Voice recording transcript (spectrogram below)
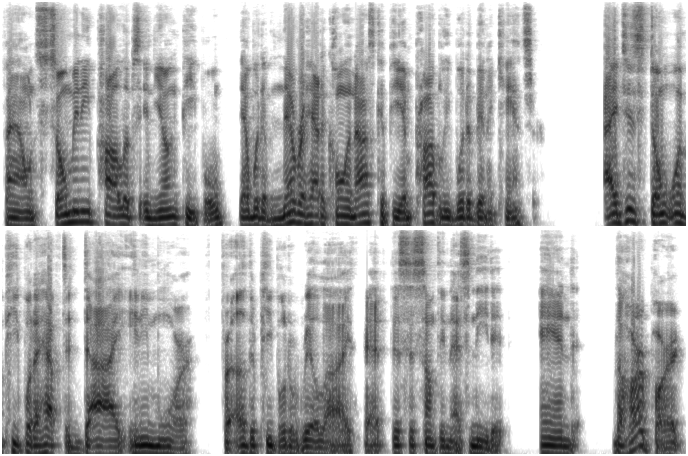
found so many polyps in young people that would have never had a colonoscopy and probably would have been a cancer. I just don't want people to have to die anymore for other people to realize that this is something that's needed. And the hard part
